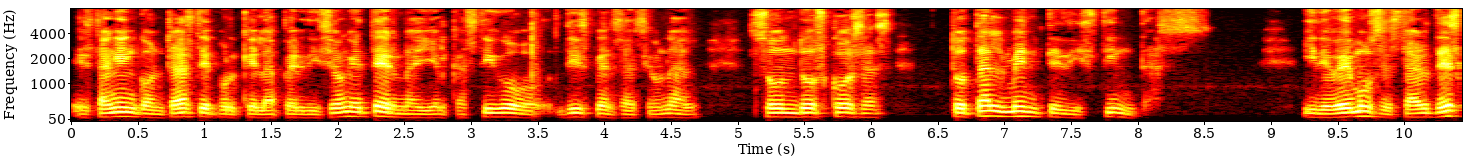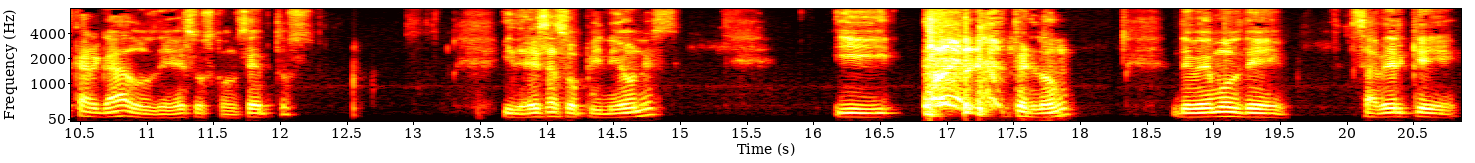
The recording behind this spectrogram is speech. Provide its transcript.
Están en contraste porque la perdición eterna y el castigo dispensacional son dos cosas totalmente distintas. y debemos estar descargados de esos conceptos y de esas opiniones y, perdón, debemos de saber que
